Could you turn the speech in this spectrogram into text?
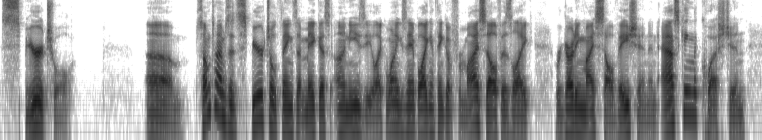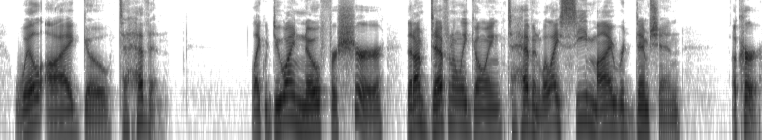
spiritual. Um, sometimes it's spiritual things that make us uneasy. Like one example I can think of for myself is like regarding my salvation and asking the question, will I go to heaven? Like, do I know for sure that I'm definitely going to heaven? Will I see my redemption occur?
